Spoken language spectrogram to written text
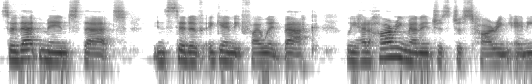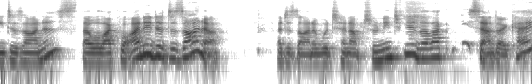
So that meant that instead of, again, if I went back, we had hiring managers just hiring any designers. They were like, well, I need a designer. A designer would turn up to an interview and they're like, you sound okay. And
